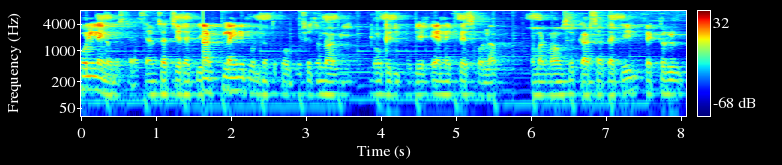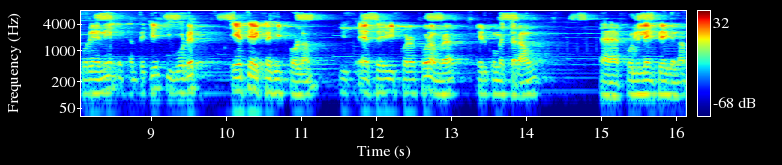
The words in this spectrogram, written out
পলিলাইন অবস্থায় আছে। আমি চাচ্ছি এটাকে আর্ক লাইনে পরিণত করব। সেজন্য আমি নোট এডিট মোডে এন এ প্রেস করলাম। আমার মাউসের কার্সারটাকে ভেক্টরের উপরে এনে এখান থেকে কিবোর্ডের এতে একটা হিট করলাম। এতে হিট করার পর আমরা এরকম একটা রাউন্ড পলিলাইন পেয়ে গেলাম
